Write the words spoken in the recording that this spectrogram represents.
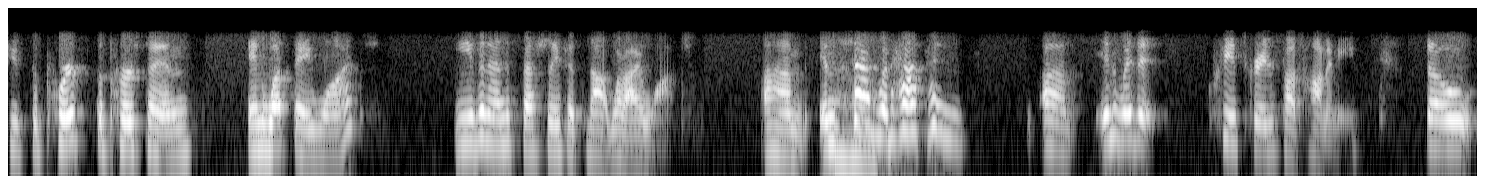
to support the person in what they want, even and especially if it's not what I want. Um, instead, what happens um, in a way that creates greatest autonomy. So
